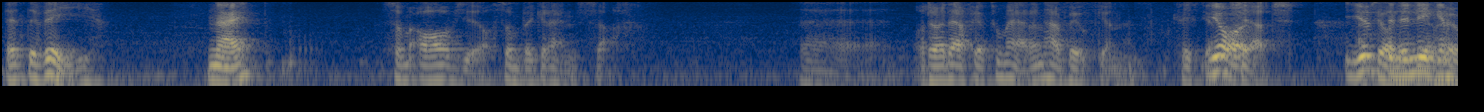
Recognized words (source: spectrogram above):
det är inte vi Nej. som avgör, som begränsar. Eh, och det var därför jag tog med den här boken, Christian Ja, Church. Just det, det ligger en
